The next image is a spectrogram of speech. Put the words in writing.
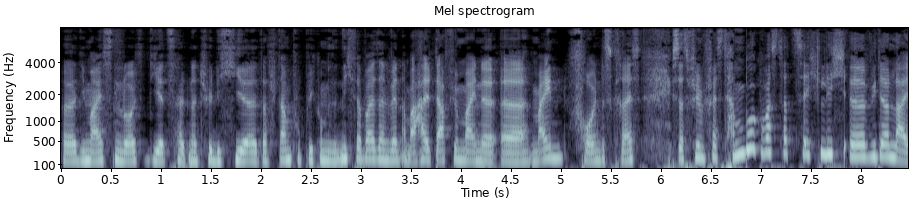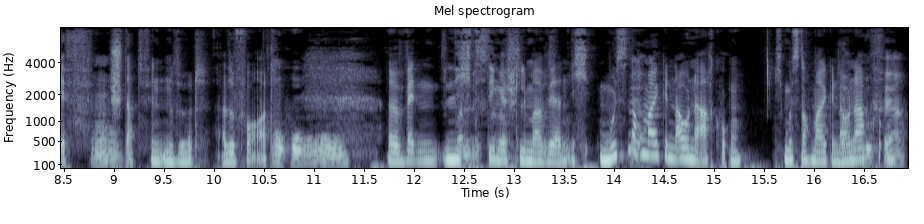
Äh, die meisten Leute, die jetzt halt natürlich hier das Stammpublikum sind, nicht dabei sein werden, aber halt dafür meine, äh, mein Freundeskreis, ist das Filmfest Hamburg, was tatsächlich äh, wieder live Oh. stattfinden wird. Also vor Ort. Oho. Äh, wenn nicht Dinge schlimmer werden. Ich muss noch Ja. mal genau nachgucken. Ich muss noch mal genau ja, nachgucken. ungefähr.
